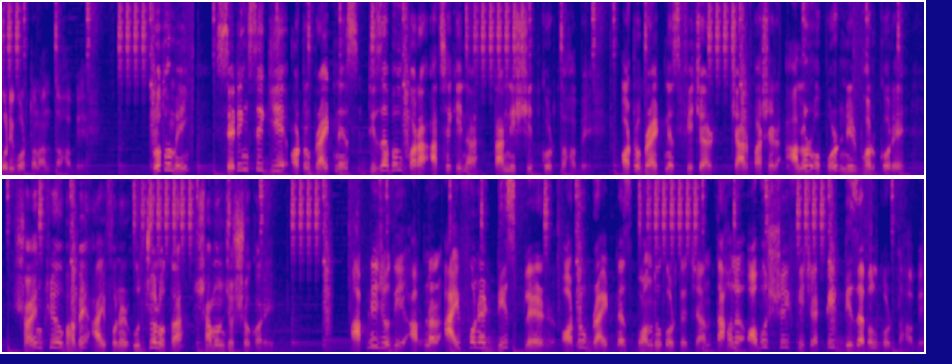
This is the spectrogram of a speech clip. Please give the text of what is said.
পরিবর্তন আনতে হবে। প্রথমেই সেটিংসে গিয়ে অটো ব্রাইটনেস ডিসেবল করা আছে কিনা তা নিশ্চিত করতে হবে। অটো ব্রাইটনেস ফিচার চারপাশের আলোর ওপর নির্ভর করে স্বয়ংক্রিয়ভাবে আইফোনের উজ্জ্বলতা সামঞ্জস্য করে। আপনি যদি আপনার আইফোনের ডিসপ্লের অটো ব্রাইটনেস বন্ধ করতে চান, তাহলে অবশ্যই ফিচারটি ডিসেবল করতে হবে।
